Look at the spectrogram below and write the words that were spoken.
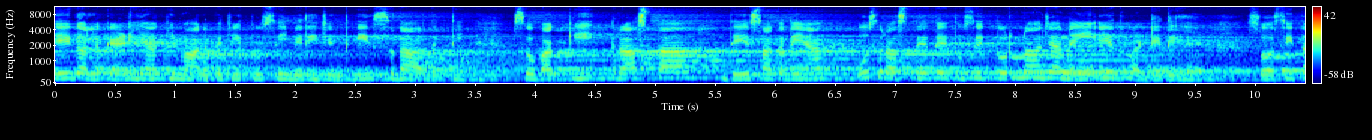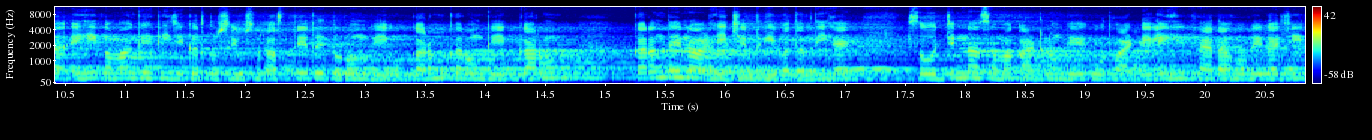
ਇਹ ਗੱਲ ਕਹਿਣੀ ਆ ਕਿ ਮਾਲਕ ਜੀ, ਤੁਸੀਂ ਮੇਰੀ ਜ਼ਿੰਦਗੀ ਸੁਧਾਰ ਦਿੱਤੀ। ਸੋ ਬਾਕੀ ਰਸਤਾ ਦੇ ਸਕਦੇ ਆ ਉਸ ਰਸਤੇ ਤੇ ਤੁਸੀਂ ਤੁਰਨਾ ਜਾਂ ਨਹੀਂ, ਇਹ ਤੁਹਾਡੇ ਤੇ ਹੈ। ਸੋ ਅਸੀਂ ਤਾਂ ਇਹੀ ਕਵਾਂਗੇ ਕਿ ਜੇਕਰ ਤੁਸੀਂ ਉਸ ਰਸਤੇ ਤੇ ਤੁਰੋਗੇ, ਉਹ ਕਰਮ ਕਰੋਗੇ, ਕਰਮ ਕਰਨ ਦੇ ਨਾਲ ਹੀ ਜ਼ਿੰਦਗੀ ਬਦਲਦੀ ਹੈ। ਸੋ ਜਿੰਨਾ ਸਮਾਂ ਕੱਢ ਲਓਗੇ, ਉਹ ਤੁਹਾਡੇ ਲਈ ਹੀ ਫਾਇਦਾ ਹੋਵੇਗਾ ਜੀ।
